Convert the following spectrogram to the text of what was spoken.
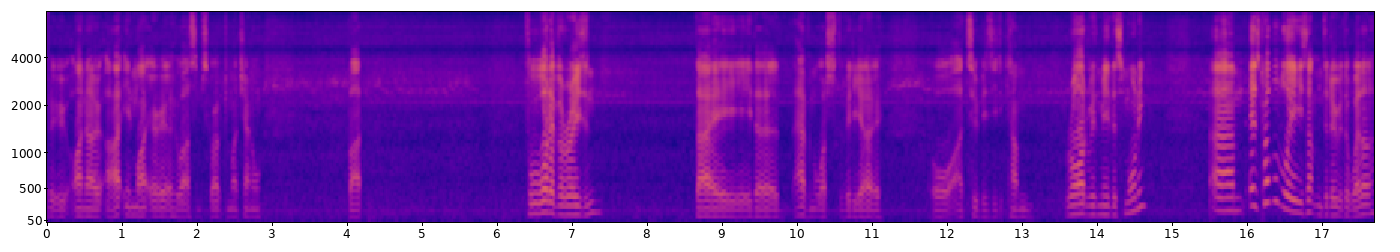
who I know are in my area who are subscribed to my channel, but for whatever reason, they either haven't watched the video or are too busy to come ride with me this morning. Um, it's probably something to do with the weather.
